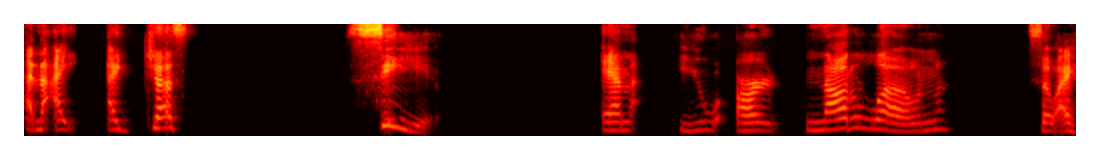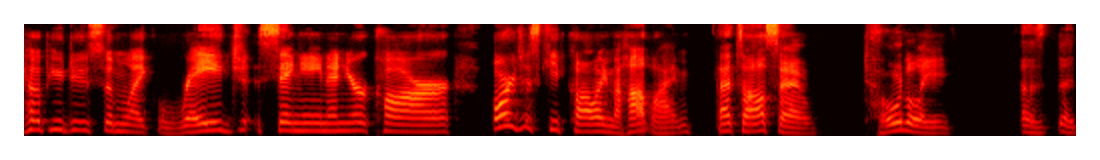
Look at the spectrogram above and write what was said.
And i i just see you and you are not alone so I hope you do some like rage singing in your car or just keep calling the hotline. That's also totally a, a,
